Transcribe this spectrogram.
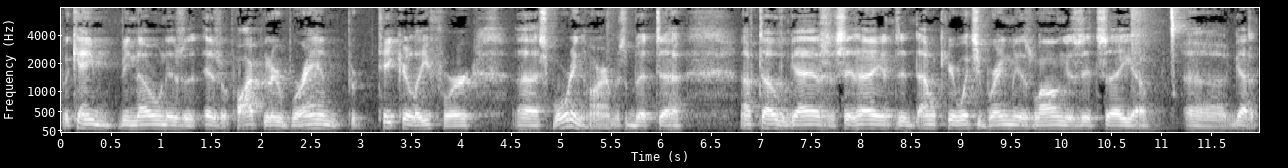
became be known as a, as a popular brand, particularly for uh, sporting arms. But uh, I've told the guys, I said, hey, I don't care what you bring me as long as it's a uh, uh got a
